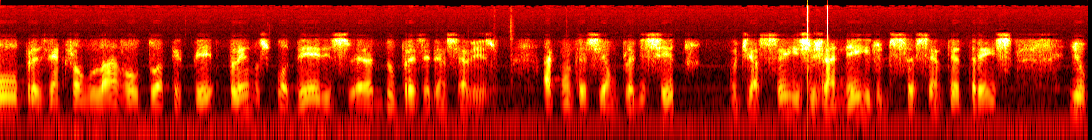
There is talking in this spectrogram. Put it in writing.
o presidente João Goulart voltou a ter plenos poderes eh, do presidencialismo. Aconteceu um plebiscito no dia 6 de janeiro de 63 e o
